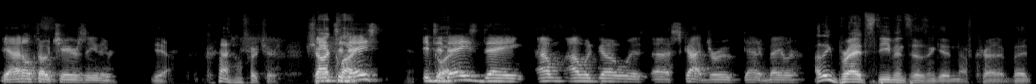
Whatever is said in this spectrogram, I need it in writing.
Yeah, I don't throw chairs either. Yeah, I don't for sure. Shot in clock. today's in today's day, I, I would go with uh, Scott Drew down at Baylor. I think Brad Stevens doesn't get enough credit, but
